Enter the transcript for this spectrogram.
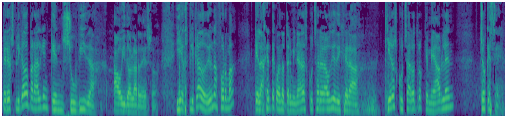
Pero explicado para alguien que en su vida ha oído hablar de eso y explicado de una forma que la gente cuando terminara de escuchar el audio dijera, quiero escuchar otro que me hablen, yo qué sé,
